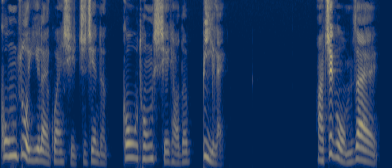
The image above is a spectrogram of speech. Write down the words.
工作依赖关系之间的沟通协调的壁垒。啊，这个我们在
